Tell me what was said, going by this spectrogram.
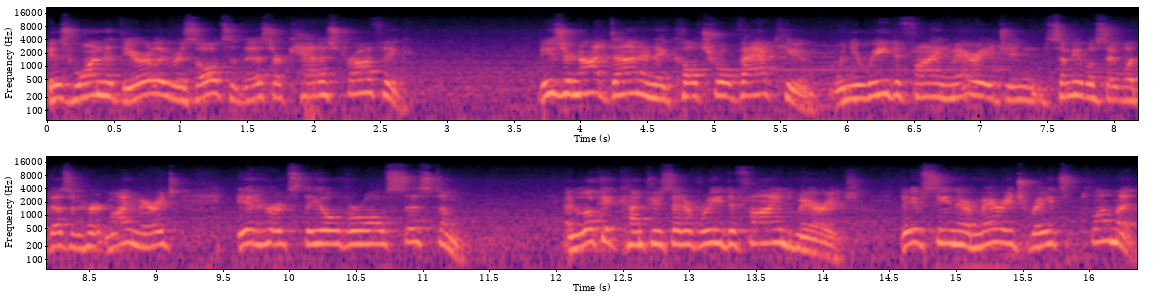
is one that the early results of this are catastrophic. These are not done in a cultural vacuum. When you redefine marriage, and some people say, well, it doesn't hurt my marriage, it hurts the overall system. And look at countries that have redefined marriage. They've seen their marriage rates plummet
